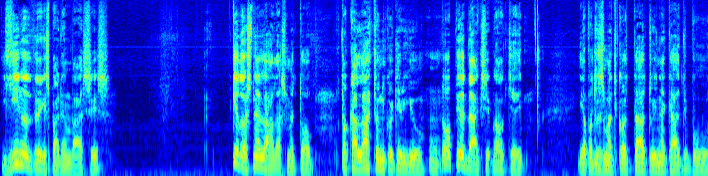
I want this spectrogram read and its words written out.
γίνονται τέτοιες παρεμβάσεις και εδώ στην Ελλάδα, με το το καλάθι του νοικοκυριού. Το οποίο εντάξει, okay, η αποτελεσματικότητά του είναι κάτι που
